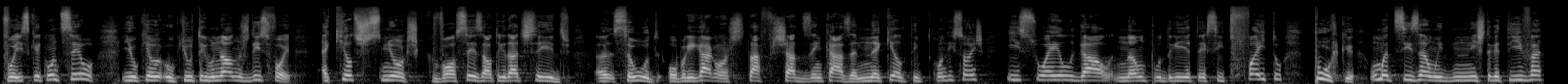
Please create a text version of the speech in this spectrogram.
Foi isso que aconteceu. E o que, o que o Tribunal nos disse foi: aqueles senhores que vocês, autoridades de uh, saúde, obrigaram a estar fechados em casa naquele tipo de condições, isso é ilegal. Não poderia ter sido feito porque uma decisão administrativa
